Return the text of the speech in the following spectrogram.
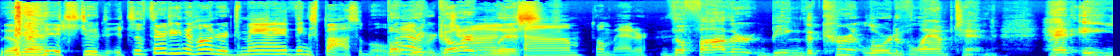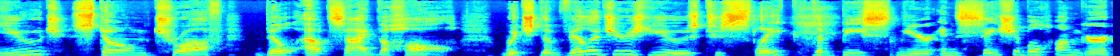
Okay. it's dude. It's the 1300s, man. Anything's possible. But Whatever, John, regardless- Tom, don't matter. the father being the current lord of Lambton had a huge stone trough built outside the hall which the villagers used to slake the beast's near insatiable hunger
